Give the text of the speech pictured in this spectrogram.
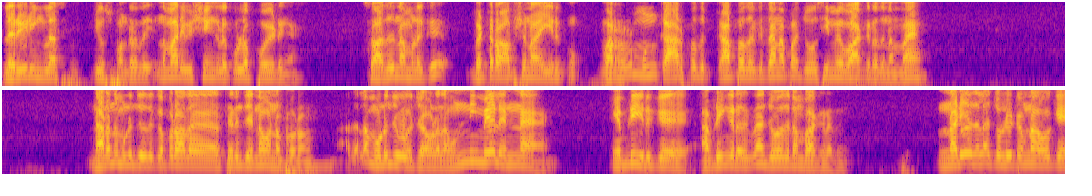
இல்லை ரீடிங் கிளாஸ் யூஸ் பண்ணுறது இந்த மாதிரி விஷயங்களுக்குள்ளே போயிடுங்க. ஸோ அது நம்மளுக்கு பெட்டர் ஆப்ஷனாக இருக்கும். வர்ற முன் காப்பது காப்பதற்கு தானப்பா ஜோசியமே வாக்குறது நம்ம? நடந்து முடிஞ்சதுக்கப்புறம் அதை தெரிஞ்சு என்ன பண்ண போகிறோம் அதெல்லாம் முடிஞ்சு போச்சு அவ்வளோதான் உன்னிமேல் என்ன? எப்படி இருக்குது அப்படிங்கிறதுக்கு தான் ஜோதிடம் பார்க்குறது. முன்னாடியே இதெல்லாம் சொல்லிட்டோம்னா ஓகே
